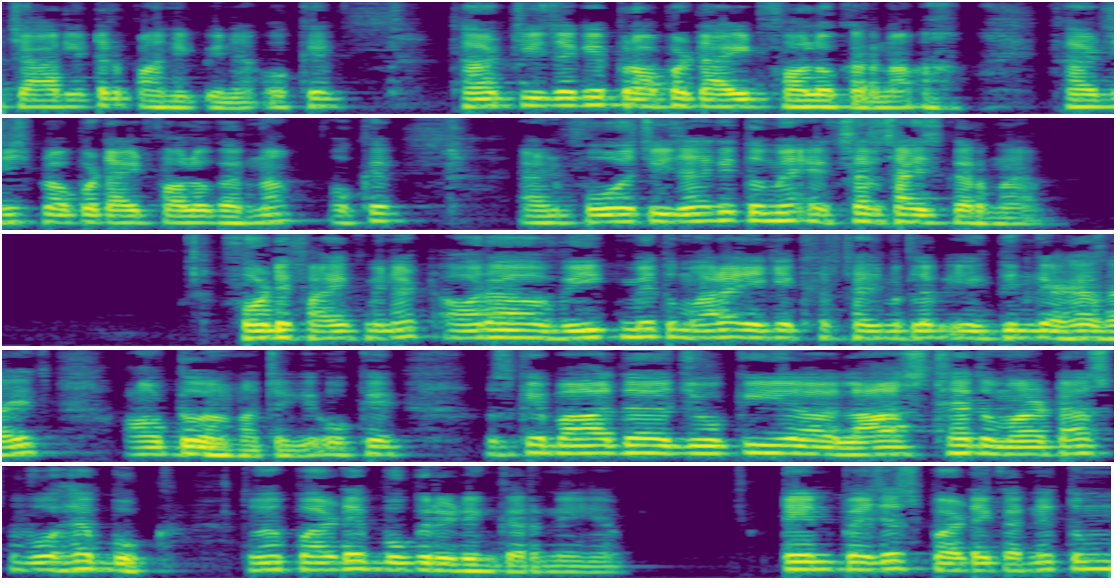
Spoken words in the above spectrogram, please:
चार लीटर पानी पीना है ओके थर्ड चीज़ है कि प्रॉपर डाइट फॉलो करना। थर्ड चीज़ प्रॉपर डाइट फॉलो करना ओके एंड फोर्थ चीज़ है कि तुम्हें एक्सरसाइज करना है। फोर्टी फाइव मिनट और वीक में तुम्हारा एक एक्सरसाइज मतलब एक दिन का एक्सरसाइज आउटडोर होना चाहिए ओके उसके बाद, जो कि लास्ट है तुम्हारा टास्क वो है बुक तुम्हें पर डे बुक रीडिंग करनी है। टेन पेजेस पर डे करने तुम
